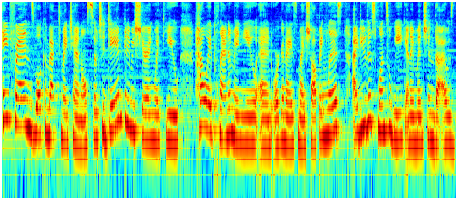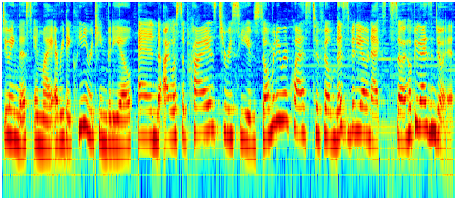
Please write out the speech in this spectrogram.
Hey friends, welcome back to my channel. So today I'm going to be sharing with you how I plan a menu and organize my shopping list. I do this once a week and I mentioned that I was doing this in my everyday cleaning routine video and I was surprised to receive so many requests to film this video next, so I hope you guys enjoy it.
